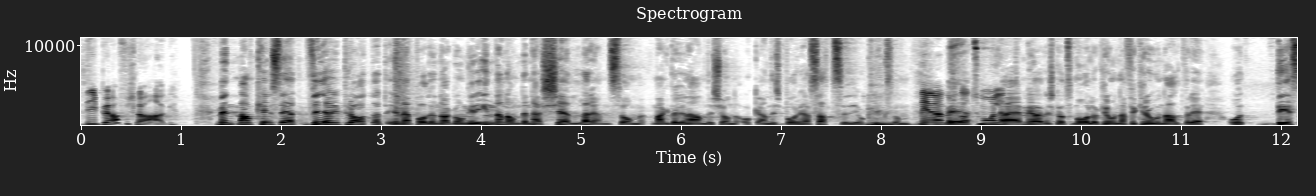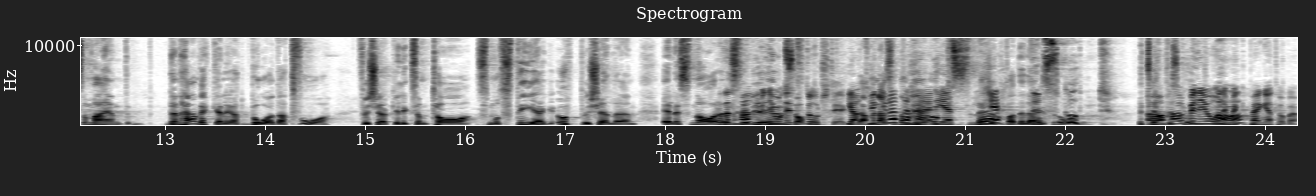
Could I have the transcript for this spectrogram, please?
det, är bra förslag. Men man kan ju säga att vi har ju pratat i den här podden några gånger innan om den här källaren som Magdalena Andersson och Anders Borg har satt sig i. Och liksom Med överskottsmålet. Med, med överskottsmål och krona för krona och allt vad det är. Och det som har hänt den här veckan är att båda två försöker liksom ta små steg upp ur källaren. Eller snarare ser det ut är ett som... stort steg. Jag Ja, tycker alltså, att det de här är ett uppsläpade därifrån. jätteskutt. Ett Ja, halv jätteskutt. biljon är mycket pengar, Tobbe.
